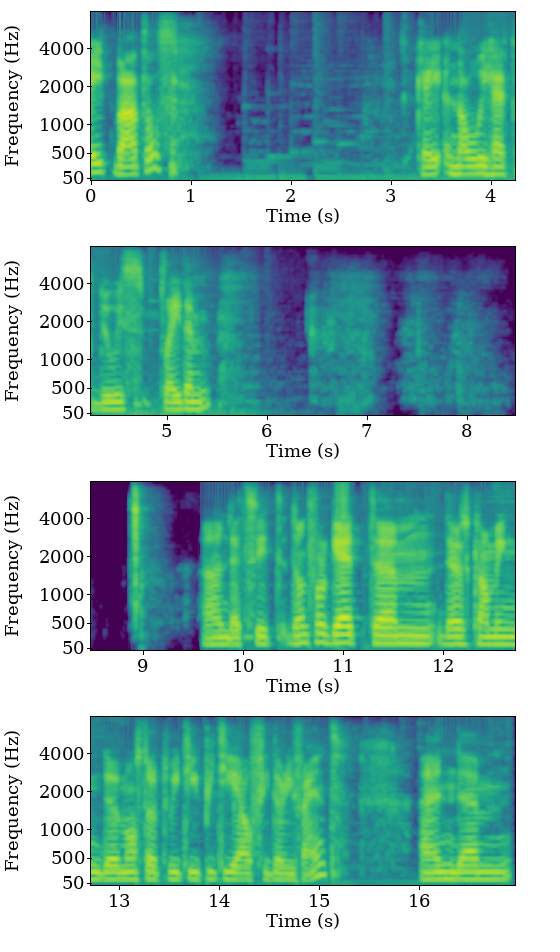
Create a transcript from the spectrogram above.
eight battles. Okay, and all we have to do is play them. And that's it. Don't forget, um, there's coming the Monster Tweety PTL feeder event. And um,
